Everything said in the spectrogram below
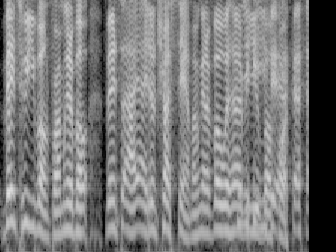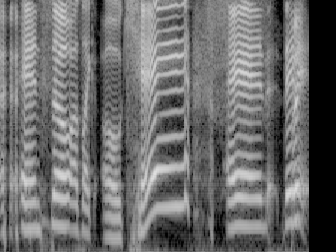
Vince, who you voting for? I'm gonna vote Vince. I, I don't trust Sam. I'm gonna vote with whoever you vote Yeah. for. And so I was like, okay. And then But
